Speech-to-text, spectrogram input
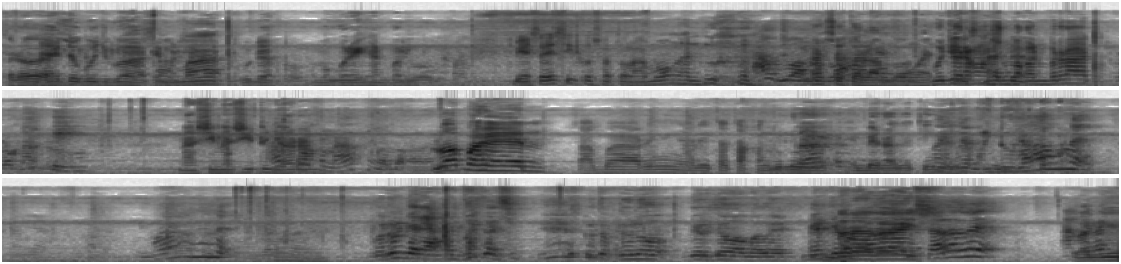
Terus Nah itu gue juga teh Sama- manis. Udah sama gorengan paling. biasanya sih kok satu lamongan lu ah, soto lambungan. Gue jarang langsung makan berat. Nasi nasi itu jarang. lu apa hen Sabar ini nyari tatakan dulu biar agak tinggi. Gue dulu dari aman banget sih. Tutup dulu biar jauh sama Le. Biar Bentar ya, guys. Salah Le. lagi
